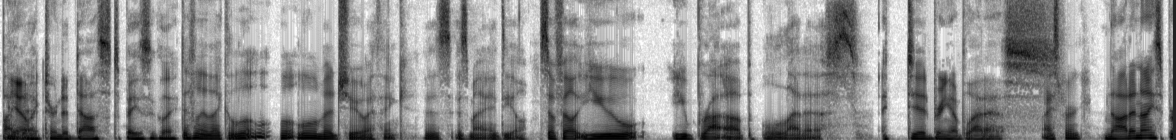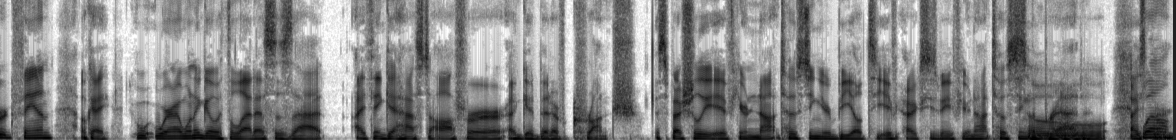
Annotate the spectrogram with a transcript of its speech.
bite yeah, it. like turn to dust, basically. Definitely like a little, a little bit of chew. I think is is my ideal. So Phil, you you brought up lettuce, I did bring up lettuce. iceberg. not an iceberg fan. Okay, w- where I want to go with the lettuce is that I think it has to offer a good bit of crunch, especially if you're not toasting your BLT. If, excuse me, if you're not toasting So the bread. iceberg. Well,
